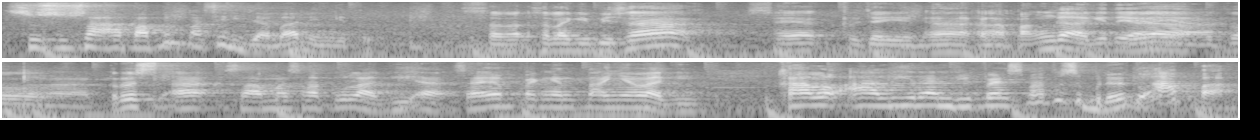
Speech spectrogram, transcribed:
sesusah apa pun pasti dijabanin gitu. Sel- Selagi bisa saya kerjain. Nah, kenapa enggak gitu ya? Iya, ya? betul. Nah, terus ah, sama satu lagi, ah, saya pengen tanya lagi. Kalau aliran di Vespa tuh sebenarnya tuh apa?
